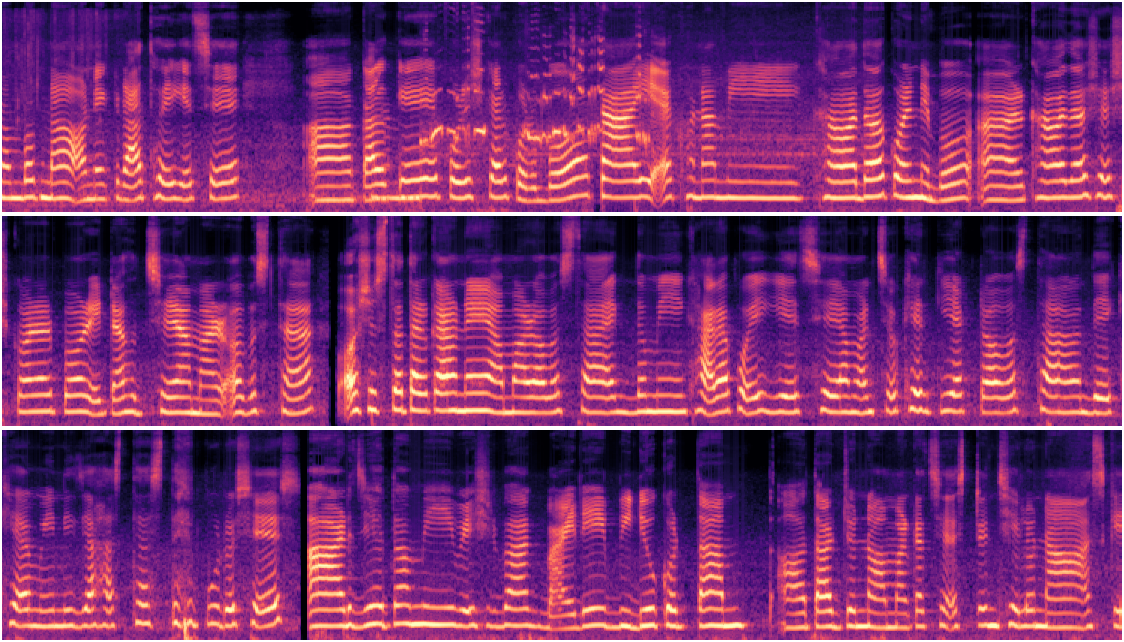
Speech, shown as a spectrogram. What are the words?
সম্ভব না, অনেক রাত হয়ে গেছে। কালকে পরিষ্কার করব। তাই এখন আমি খাওয়া দাওয়া করে নেব। আর খাওয়া দাওয়া শেষ করার পর এটা হচ্ছে আমার অবস্থা। অসুস্থতার কারণে আমার অবস্থা একদমই খারাপ হয়ে গিয়েছে। আমার চোখের কি একটা অবস্থা দেখে আমি নিজে হাসতে হাসতে পুরো শেষ। আর যেহেতু আমি বেশিরভাগ বাইরে ভিডিও করতাম তার জন্য আমার কাছে স্ট্যান্ড ছিল না। আজকে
